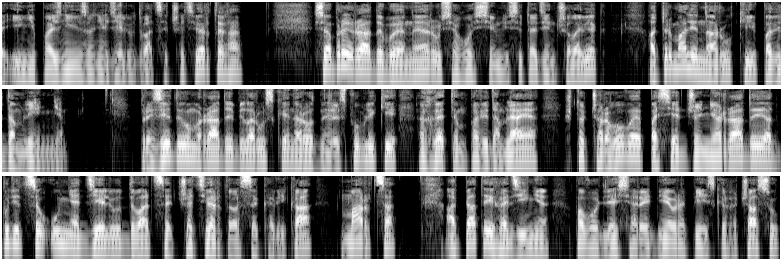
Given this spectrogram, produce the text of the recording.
і не пазней за нядзелю 24 сябры рады бнр усяго 71 чалавек атрымалі на рукі паведамлення прэзідыум рады беларускай народнай рэспублікі гэтым паведамляе што чарговае паседжанне рады адбудзецца ў нядзелю 24 сакавіка марца а пятай гадзіне паводле сярэднееўрапейскага часу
